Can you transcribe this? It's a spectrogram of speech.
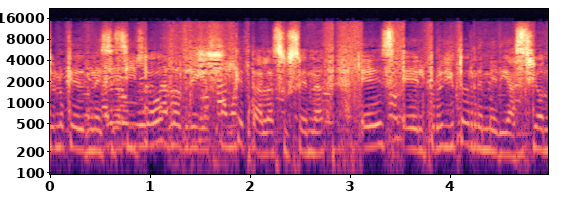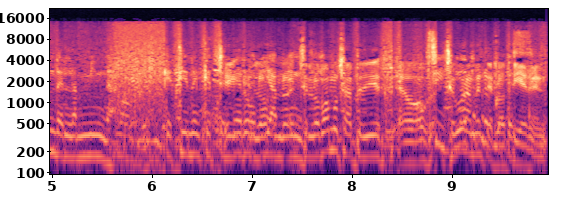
yo lo que necesito, ¿qué tal Azucena? Es el proyecto de remediación de la mina que tienen que Sí, tener, lo, lo- obviamente. se lo vamos a pedir, eh, o Sí, no te seguramente lo preocupes. tienen.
